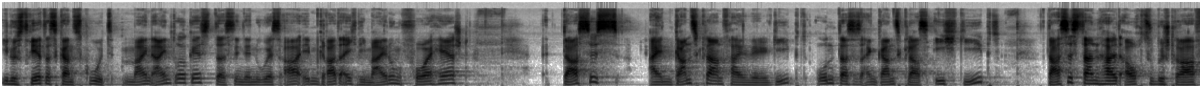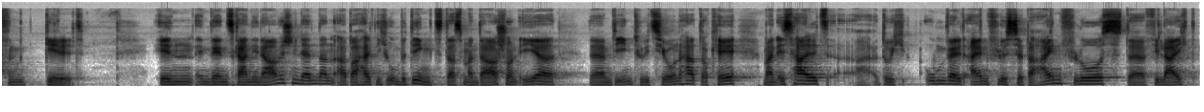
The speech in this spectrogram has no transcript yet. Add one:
illustriert das ganz gut. Mein Eindruck ist, dass in den USA eben gerade eigentlich die Meinung vorherrscht, dass es einen ganz klaren freien Willen gibt und dass es ein ganz klares Ich gibt, dass es dann halt auch zu bestrafen gilt. In, in den skandinavischen Ländern aber halt nicht unbedingt, dass man da schon eher ähm, die Intuition hat, okay, man ist halt äh, durch Umwelteinflüsse beeinflusst, äh, vielleicht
